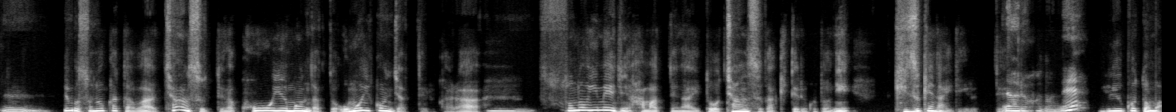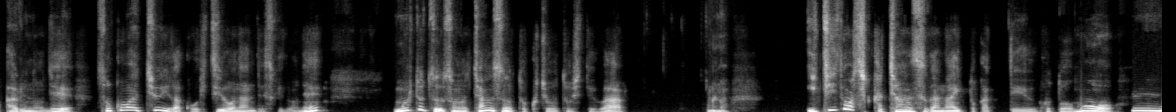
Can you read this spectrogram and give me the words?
うん。でもその方はチャンスっていうのはこういうもんだと思い込んじゃってるから、うんそのイメージにはまってないとチャンスが来てることに気づけないでいるってなるほどね。いうこともあるので、そこは注意がこう必要なんですけどね。もう一つそのチャンスの特徴としては、あの、一度しかチャンスがないとかっていうことも、うん。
